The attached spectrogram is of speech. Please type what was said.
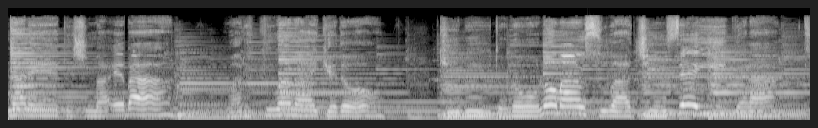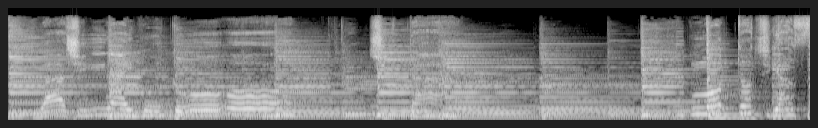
慣れてしまえば悪くはないけど君とのロマンスは人生から。はしないことを知った。もっと違う設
